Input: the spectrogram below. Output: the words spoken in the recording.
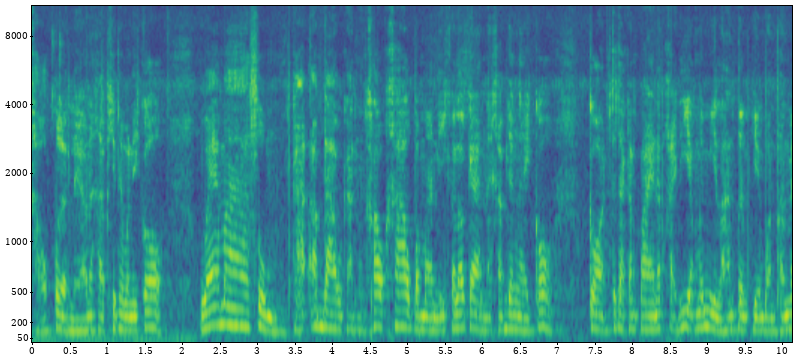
เขาเปิดแล้วนะครับคลิปในวันนี้ก็แวะมาสุ่มการ์ดอัพดาวกันคร่าวๆประมาณนี้ก็แล้วกันนะครับ ยังไงก็ก่อนจะจากกันไปนะครับใครที่ยังไม่มีร้านเติมเกมบอลพันแม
